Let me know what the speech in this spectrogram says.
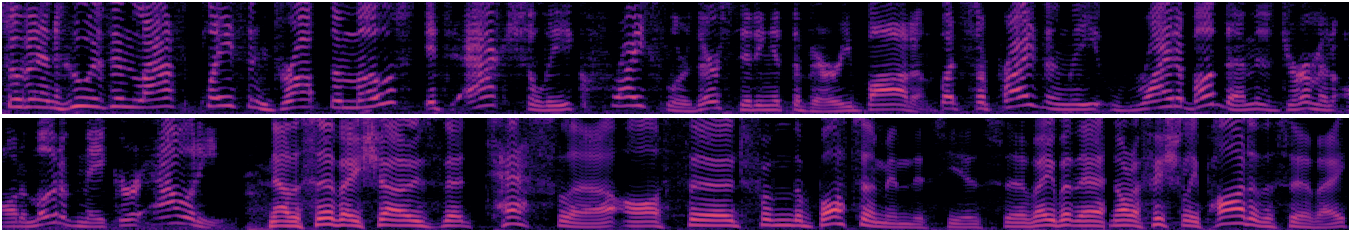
So then who is in last place and dropped the most? It's actually Chrysler. They're sitting at the very bottom. But surprisingly, right above them is German automotive maker Audi. Now the survey shows that Tesla are third from the bottom in this year's survey, but they're not officially part of the survey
